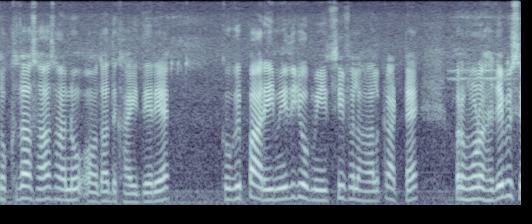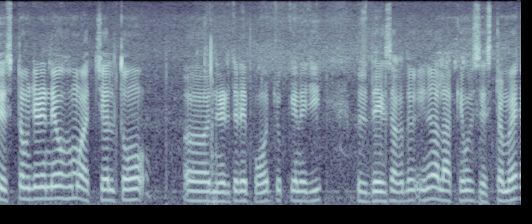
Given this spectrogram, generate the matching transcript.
ਸੁੱਖ ਦਾ ਸਾਹ ਸਾਨੂੰ ਆਉਂਦਾ ਦਿਖਾਈ ਦੇ ਰਿਹਾ ਹੈ। ਕਿਉਂਕਿ ਭਾਰੀ ਮੀਂਹ ਦੀ ਜੋ ਉਮੀਦ ਸੀ ਫਿਲਹਾਲ ਘੱਟ ਹੈ। ਪਰ ਹੁਣ ਹਜੇ ਵੀ ਸਿਸਟਮ ਜਿਹੜੇ ਨੇ ਉਹ ਹਿਮਾਚਲ ਤੋਂ ਨੇੜੇ ਤੇੜੇ ਪਹੁੰਚ ਚੁੱਕੇ ਨੇ ਜੀ। ਤੁਸੀਂ ਦੇਖ ਸਕਦੇ ਹੋ, ਇਹਨਾਂ ਇਲਾਕਿਆਂ ਵਿੱਚ ਸਿਸਟਮ ਹੈ।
